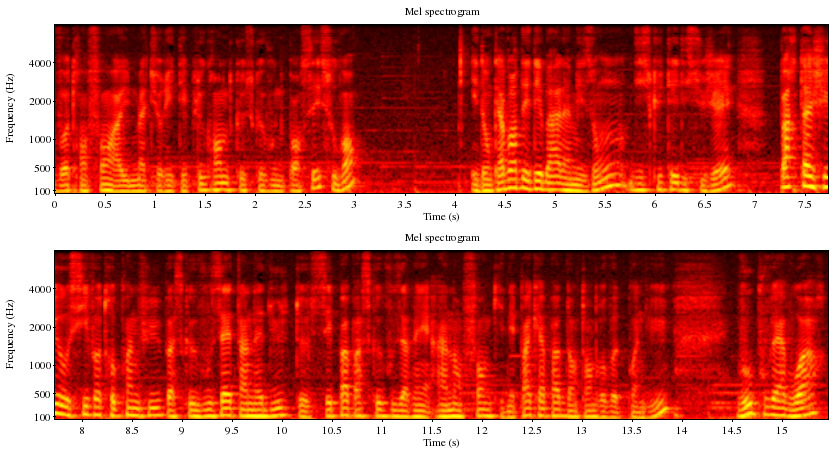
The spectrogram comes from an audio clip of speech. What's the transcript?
votre enfant a une maturité plus grande que ce que vous ne pensez souvent. Et donc avoir des débats à la maison, discuter des sujets, Partagez aussi votre point de vue parce que vous êtes un adulte, c'est pas parce que vous avez un enfant qui n'est pas capable d'entendre votre point de vue. Vous pouvez avoir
